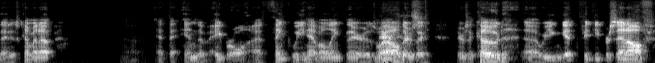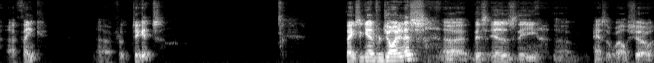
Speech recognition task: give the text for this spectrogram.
that is coming up uh, at the end of April. I think we have a link there as well. it There's a there's a code uh, where you can get 50% off, I think, uh, for the tickets. Thanks again for joining us. Uh, this is the um, Passive Wealth Show.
